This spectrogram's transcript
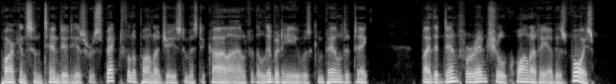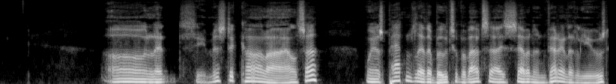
Parkinson tendered his respectful apologies to Mr. Carlyle for the liberty he was compelled to take by the deferential quality of his voice. "Oh, let's see. Mr. Carlyle, sir, wears patent leather boots of about size seven and very little used.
